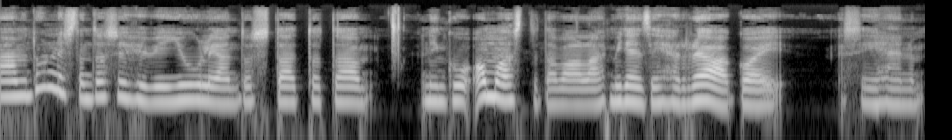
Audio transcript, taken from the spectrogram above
Ähm, tunnistan tosi hyvin Julian tuosta tota, niin omasta tavallaan, että miten siihen reagoi siihen,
